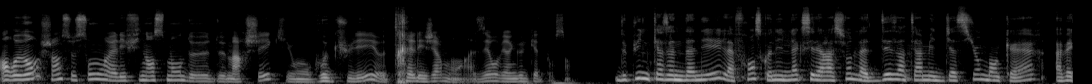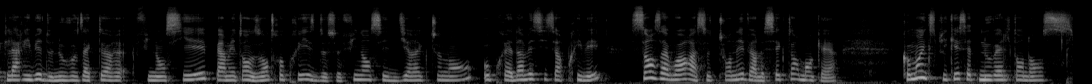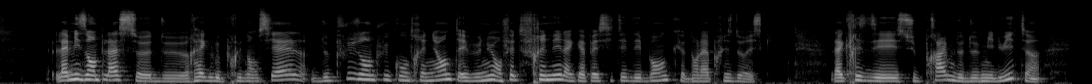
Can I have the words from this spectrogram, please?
En revanche, hein, ce sont euh, les financements de, marché qui ont reculé euh, très légèrement, à 0,4%. Depuis une quinzaine d'années, la France connaît une accélération de la désintermédiation bancaire, avec l'arrivée de nouveaux acteurs financiers permettant aux entreprises de se financer directement auprès d'investisseurs privés sans avoir à se tourner vers le secteur bancaire. Comment expliquer cette nouvelle tendance? La mise en place de règles prudentielles de plus en plus contraignantes est venue en fait freiner la capacité des banques dans la prise de risque. La crise des subprimes de 2008,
